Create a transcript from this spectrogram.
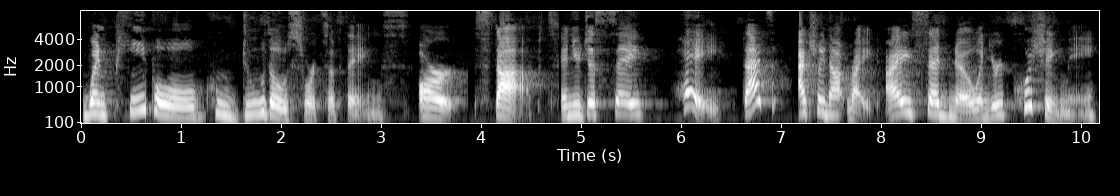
when people who do those sorts of things are stopped, and you just say, "Hey, that's actually not right. I said no, and you're pushing me."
